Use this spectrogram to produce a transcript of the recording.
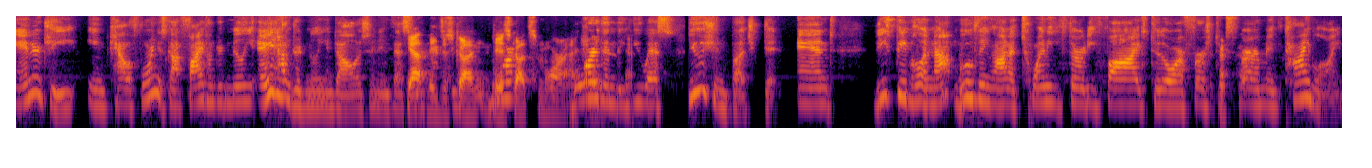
Energy in California has got 500 million, 800 million dollars in investment. Yeah, they just got they just got some more actually. more than the US fusion budget. And these people are not moving on a 2035 to our first experiment timeline.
